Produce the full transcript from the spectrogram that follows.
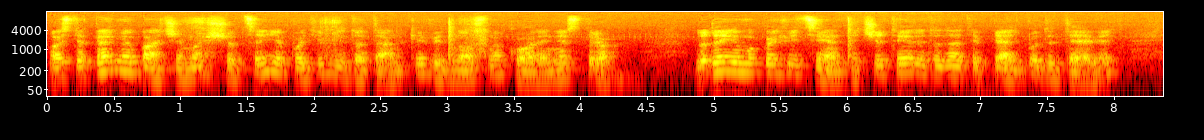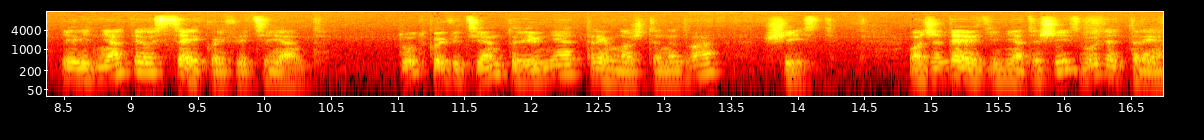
Ось тепер ми бачимо, що це є подібні доданки відносно кореня з 3. Додаємо коефіцієнти. 4 додати 5 буде 9. І відняти ось цей коефіцієнт. Тут коефіцієнт дорівнює 3 множити на 2 6. Отже, 9 відняти 6 буде 3.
